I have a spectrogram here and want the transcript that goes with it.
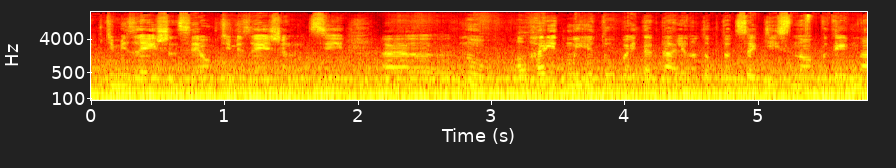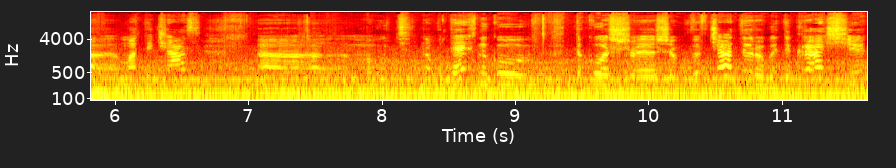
Optimization, Optimization, ці ну, алгоритми Ютуба і так далі. Ну тобто, це дійсно потрібно мати час. Мабуть, нову техніку також, е, щоб вивчати, робити краще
